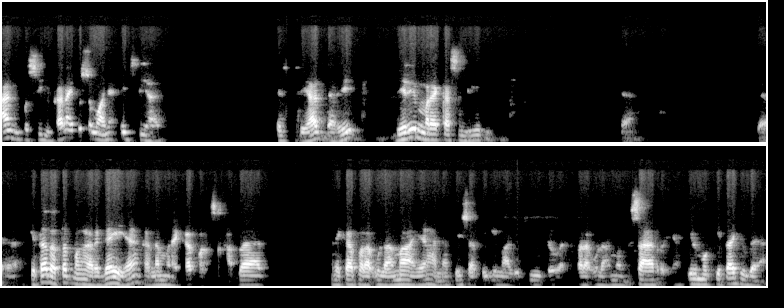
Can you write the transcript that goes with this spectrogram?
anfusihim. Karena itu semuanya ijtihad istihad dari diri mereka sendiri. Ya. Ya, kita tetap menghargai ya karena mereka para sahabat, mereka para ulama ya Hanafi, Syafi'i, Maliki itu para ulama besar. Ya. Ilmu kita juga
